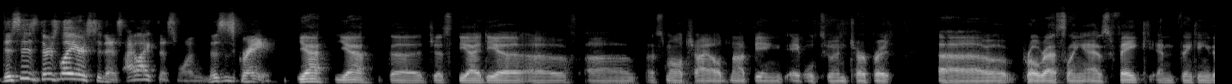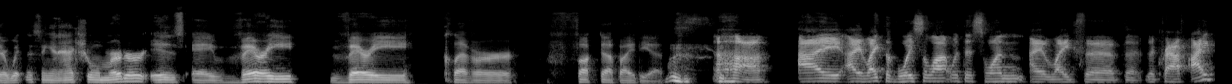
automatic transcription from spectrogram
this is there's layers to this. I like this one. This is great. Yeah, yeah. The just the idea of uh, a small child not being able to interpret uh, pro wrestling as fake and thinking they're witnessing an actual murder is a very, very clever, fucked up idea. uh-huh. I I like the voice a lot with this one. I like the the the craft. I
